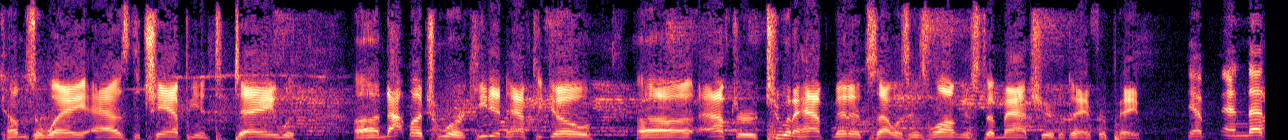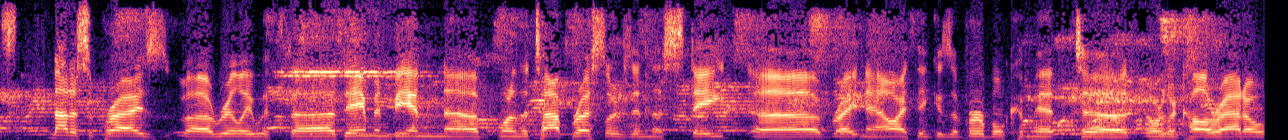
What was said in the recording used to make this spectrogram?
comes away as the champion today with uh, not much work. He didn't have to go uh, after two and a half minutes. That was his longest match here today for Pape. Yep, and that's not a surprise, uh, really, with uh, Damon being uh, one of the top wrestlers in the state uh, right now. I think is a verbal commit to Northern Colorado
